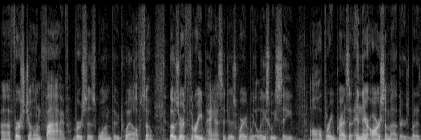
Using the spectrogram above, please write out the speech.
uh, 1 John 5, verses 1 through 12. So those are three passages where we, at least we see all three present. And there are some others, but it,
